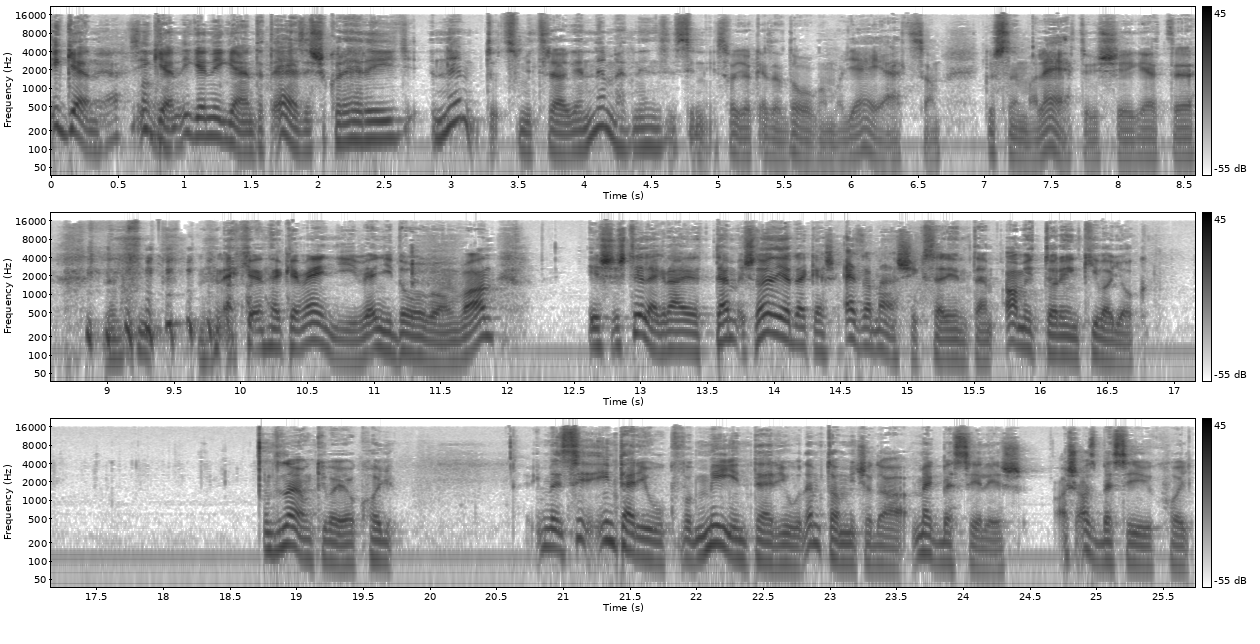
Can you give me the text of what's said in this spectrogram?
Igen, Játszani? igen, igen, igen, tehát ez, és akkor erre így nem tudsz mit reagálni, nem, hát én színész vagyok, ez a dolgom, hogy eljátszam, köszönöm a lehetőséget, nekem, nekem ennyi, ennyi dolgom van, és, és tényleg rájöttem, és nagyon érdekes, ez a másik szerintem, amitől én ki vagyok. Nagyon ki vagyok, hogy interjúk, vagy mély interjú, nem tudom micsoda, megbeszélés, és azt beszéljük, hogy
